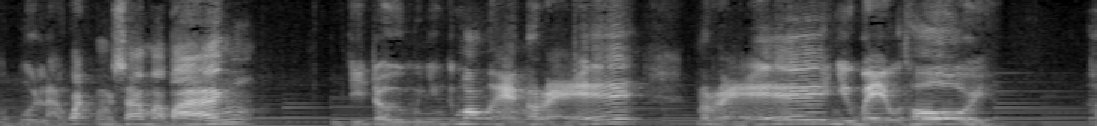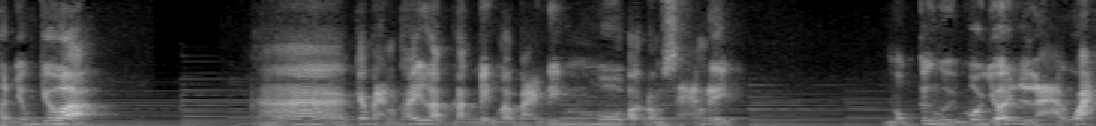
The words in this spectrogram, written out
Một người lạ quắc làm sao mà bán? Chỉ trừ những cái món hàng nó rẻ nó rẻ như bèo thôi. Hình dung chưa? À các bạn thấy là đặc biệt mà bạn đi mua bất động sản đi. Một cái người môi giới lạ quá.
